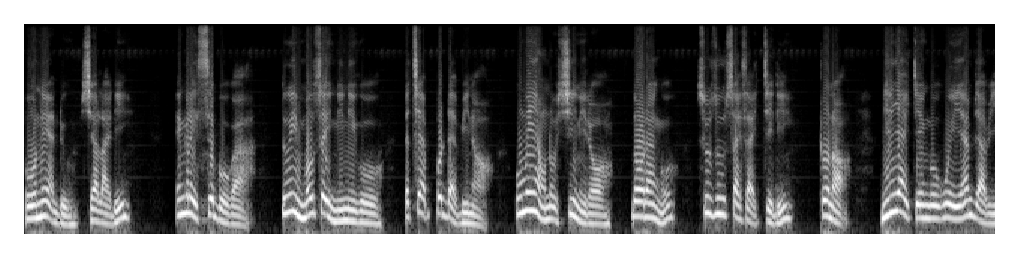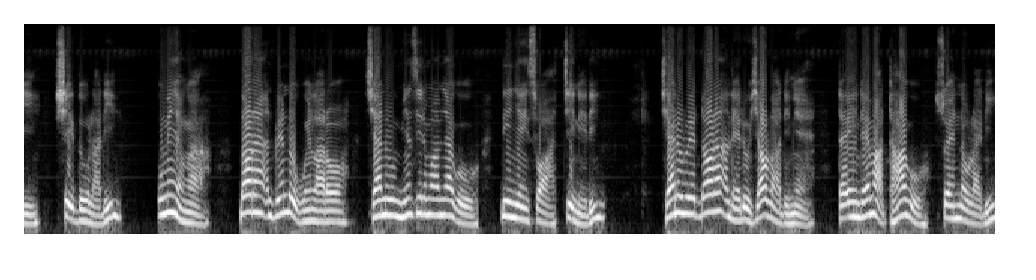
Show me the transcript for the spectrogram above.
ဘိုးနှင့်အတူရပ်လိုက်သည်အင်္ဂလိပ်စစ်ဗိုလ်ကသူ၏မုတ်စိတ်နီနီကိုတစ်ချက်ပုတ်တက်ပြီးနောက်ဦးမင်းအောင်တို့ရှိနေသောတောရန်ကိုစူးစူးဆိုင်ဆိုင်ကြည့်သည် ထို့နောက်မြင်းရိုက်ကျင်းကိုဝေရမ်းပြပြီးရှေ့သို့လာသည်ဦးမင်းအောင်ကတောရန်အတွင်းသို့ဝင်လာတော့ရန်သူမြင်းစီသမားများကိုတည်ငြိမ်စွာကြည့်နေသည်ရန်သူတွေတောရန်အလယ်သို့ရောက်လာသည်နှင့်တအိမ်ထဲမှဓားကိုဆွဲနှုတ်လိုက်သည်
